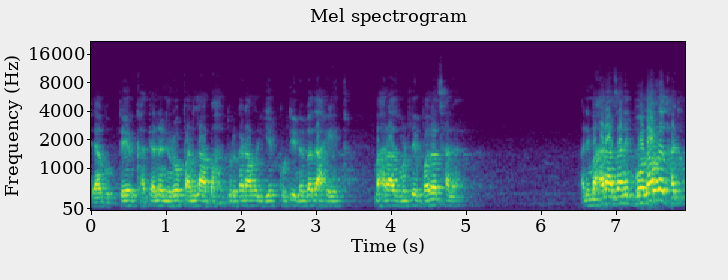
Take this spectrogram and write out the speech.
त्या गुप्तेर खात्यानं निरोप आणला बहादूरगडावर एक कोटी नगद आहेत. महाराज म्हटले बरं झालं. आणि महाराजांनी बोलावलं धाडलं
